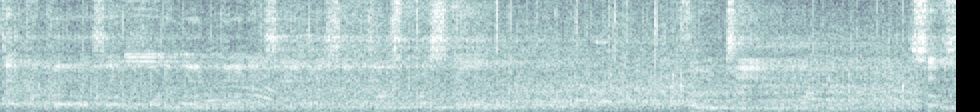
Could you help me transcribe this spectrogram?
Pepper Bells on 41 minus Amos in first personal, third team. Substitute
